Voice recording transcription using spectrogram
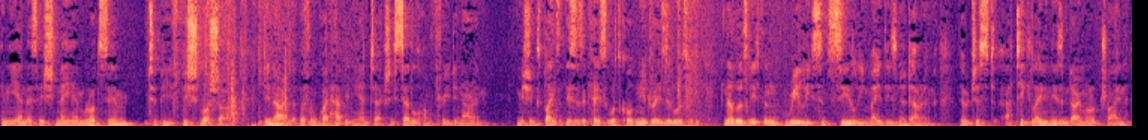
In the end, they say Shnehem Rotzim to be Bishlosha dinarim. They're both of them quite happy in the end to actually settle on three dinarim. Mishnah explains that this is a case of what's called nidre ziruzim. In other words, neither of them really sincerely made these nadarim. They were just articulating these nadarim in order to try and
